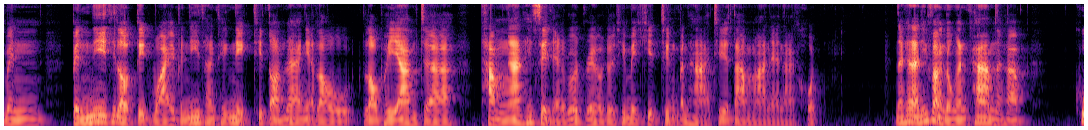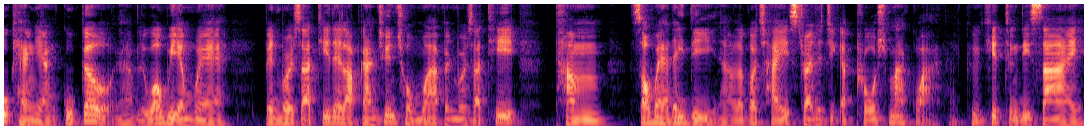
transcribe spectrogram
เป็น เป็นหนี้ที่เราติดไว้เป็นหนี้ทางเทคนิคที่ตอนแรกเนี่ยเราเราพยายามจะทำงานให้เสร็จอย่างรวดเร็ว โดยที่ไม่คิดถึงปัญหาที่จะตามมาในอนาคต ในขณะที่ฝั่งตรงกันข้ามนะครับ คู่แข่งอย่าง Google นะครับหรือว่า VMware เป็นบริษัทที่ได้รับการชื่นชมว่าเป็นบริษัทที่ทำซอฟต์แวร์ได้ดีนะครับแล้วก็ใช้ strategic approach มากกว่า คือคิดถึงดีไซน์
